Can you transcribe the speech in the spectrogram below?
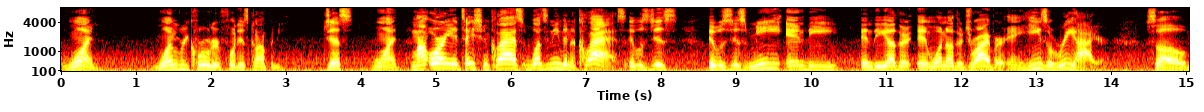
One. One recruiter for this company. Just one. My orientation class wasn't even a class. It was just it was just me and the and the other and one other driver and he's a rehire. So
